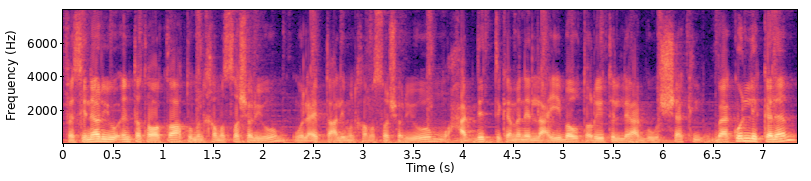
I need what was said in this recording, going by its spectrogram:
فسيناريو انت توقعته من 15 يوم ولعبت عليه من 15 يوم وحددت كمان اللعيبة وطريقة اللعب والشكل بقى كل الكلام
